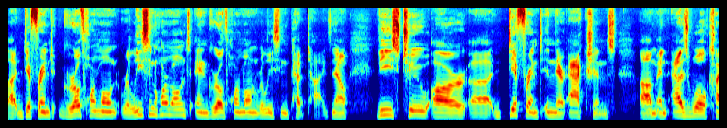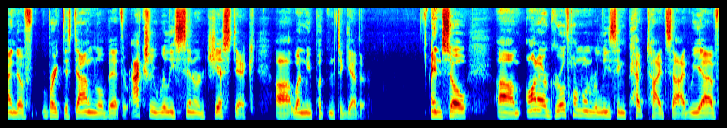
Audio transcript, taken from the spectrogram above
uh, different growth hormone releasing hormones and growth hormone releasing peptides. Now, these two are uh, different in their actions, um, and as we'll kind of break this down a little bit, they're actually really synergistic uh, when we put them together. And so um, on our growth hormone releasing peptide side, we have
